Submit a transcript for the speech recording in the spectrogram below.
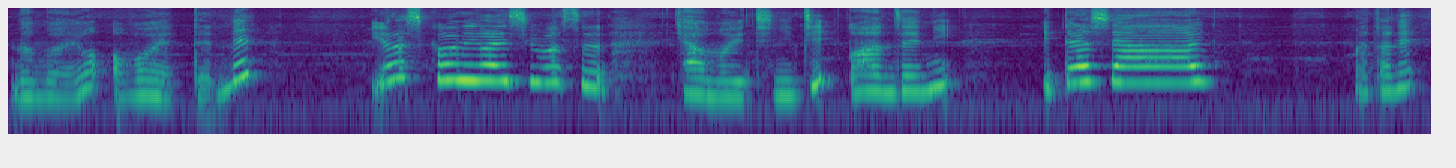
名前を覚えてね。よろしくお願いします。今日も一日ご安全にいってらっしゃい。またね。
